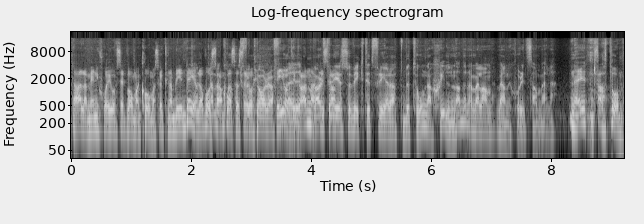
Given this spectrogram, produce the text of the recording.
där alla människor oavsett var man kommer ska kunna bli en del kan, av oss. Kan du kort förklara för mig varför det är så viktigt för er att betona betona skillnaderna mellan människor i ett samhälle? Nej, tvärtom.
